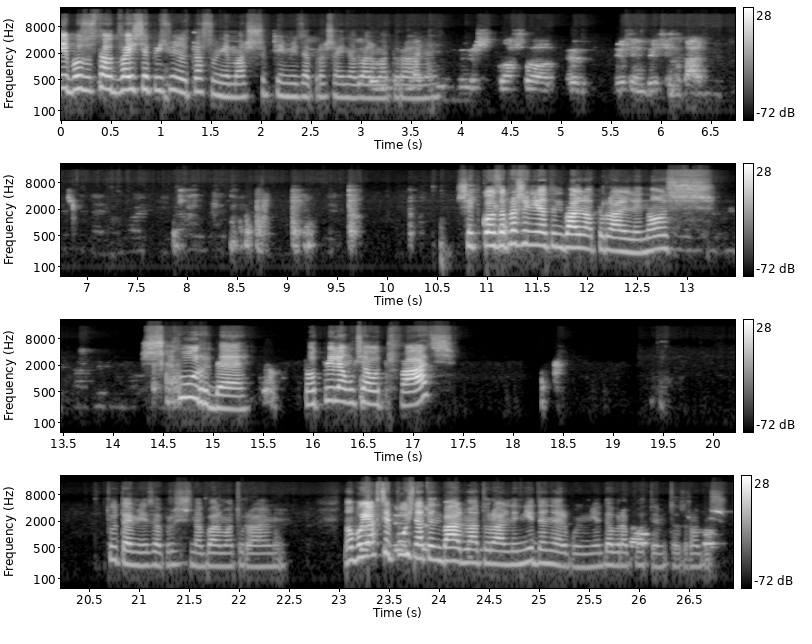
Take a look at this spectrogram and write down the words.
Nie, bo zostało 25 minut czasu nie masz. Szybciej mnie zapraszaj na bal maturalny. Już poszło e, 10 10. Szybko, zapraszaj mnie na ten bal naturalny. No, sz... Szkurde. To tyle musiało trwać. Tutaj mnie zaprosisz na bal maturalny. No bo ja chcę pójść na ten bal maturalny. Nie denerwuj mnie. Dobra, potem to zrobisz.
